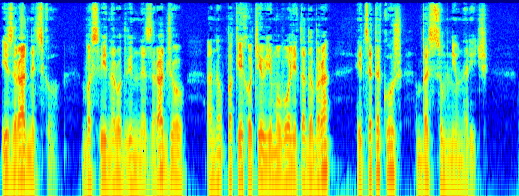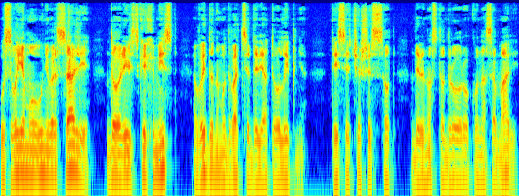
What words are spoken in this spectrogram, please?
і зрадницького, бо свій народ він не зраджував, а навпаки, хотів йому волі та добра, і це також безсумнівна річ. У своєму універсалі до Орільських міст, виданому 29 липня 1692 року на Самарі,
